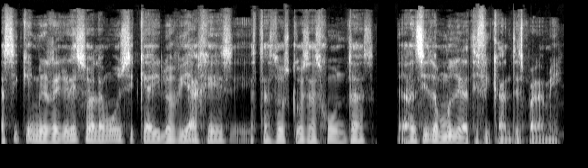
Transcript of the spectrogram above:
Así que mi regreso a la música y los viajes, estas dos cosas juntas, han sido muy gratificantes para mí.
